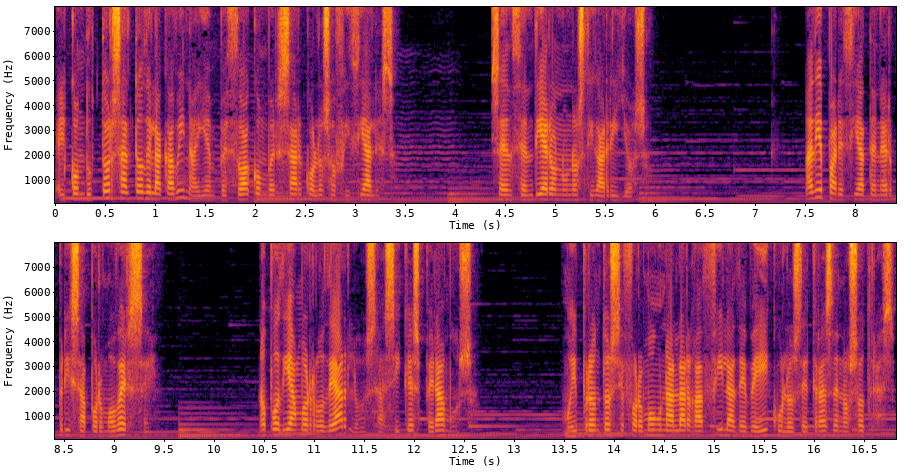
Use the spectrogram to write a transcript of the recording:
El conductor saltó de la cabina y empezó a conversar con los oficiales. Se encendieron unos cigarrillos. Nadie parecía tener prisa por moverse. No podíamos rodearlos, así que esperamos. Muy pronto se formó una larga fila de vehículos detrás de nosotras.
